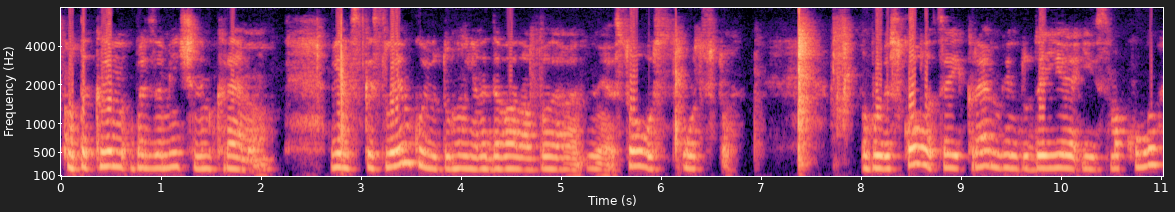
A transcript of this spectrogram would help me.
отаким бальзамічним кремом. Він з кислинкою, тому я не давала в е, соус оцту. Обов'язково цей крем він додає і смаку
